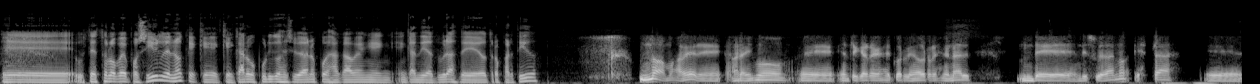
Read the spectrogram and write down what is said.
Eh, ¿Usted esto lo ve posible, ¿no? Que, que, que cargos públicos de ciudadanos pues acaben en, en candidaturas de otros partidos? No, vamos a ver, eh, ahora mismo eh, Enrique Arriaga es el coordinador regional de, de Ciudadanos, está eh,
